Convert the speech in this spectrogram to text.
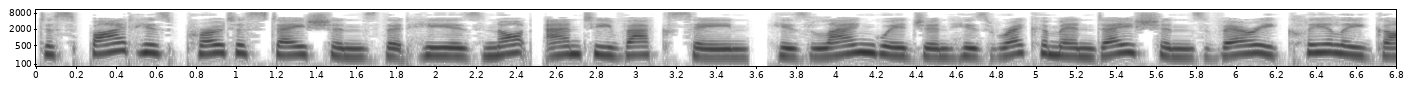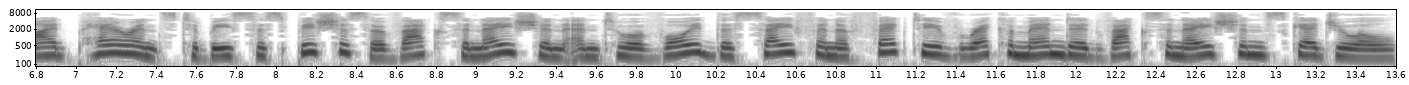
Despite his protestations that he is not anti-vaccine, his language and his recommendations very clearly guide parents to be suspicious of vaccination and to avoid the safe and effective recommended vaccination schedule.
